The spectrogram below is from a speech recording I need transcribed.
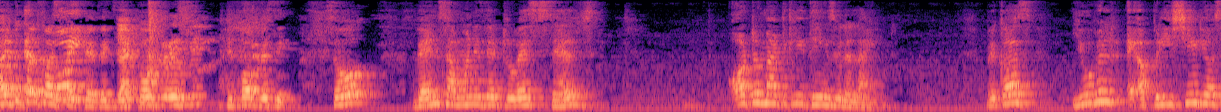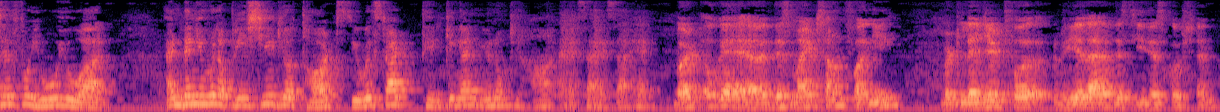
Multiple perspectives. Exactly. Hypocrisy. hypocrisy. So when someone is their truest selves, automatically things will align. Because you will appreciate yourself for who you are. And then you will appreciate your thoughts. You will start thinking and you know ki, Haan, aisa, aisa hai. but okay uh, this might sound funny but legit for real i have this serious question.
